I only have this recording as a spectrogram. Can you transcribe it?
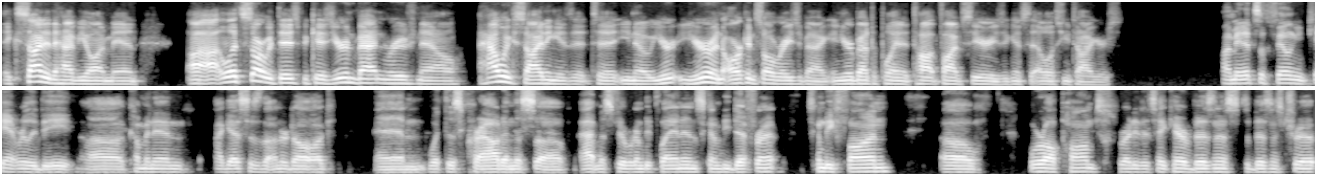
excited to have you on, man. Uh, let's start with this because you're in Baton Rouge now. How exciting is it to you know you're you're an Arkansas Razorback and you're about to play in a top five series against the LSU Tigers? I mean, it's a feeling you can't really beat. Uh, coming in, I guess, as the underdog, and with this crowd and this uh, atmosphere we're going to be playing in, it's going to be different. It's going to be fun. Uh, we're all pumped, ready to take care of business. It's a business trip,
